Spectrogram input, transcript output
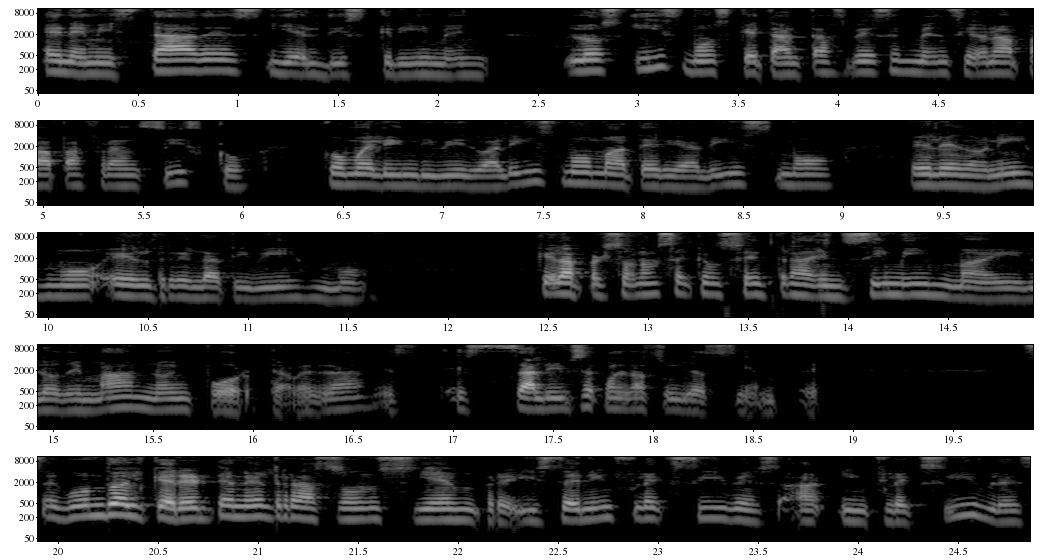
enemistades y el discrimen. Los ismos que tantas veces menciona Papa Francisco, como el individualismo, materialismo, el hedonismo, el relativismo. Que la persona se concentra en sí misma y lo demás no importa, ¿verdad? Es, salirse con la suya siempre. Segundo, el querer tener razón siempre y ser inflexibles, inflexibles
